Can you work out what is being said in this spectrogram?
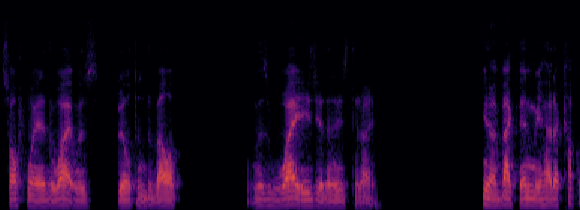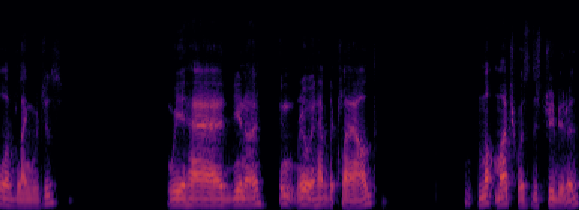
software, the way it was built and developed was way easier than it is today. You know, back then we had a couple of languages we had you know didn't really have the cloud not much was distributed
